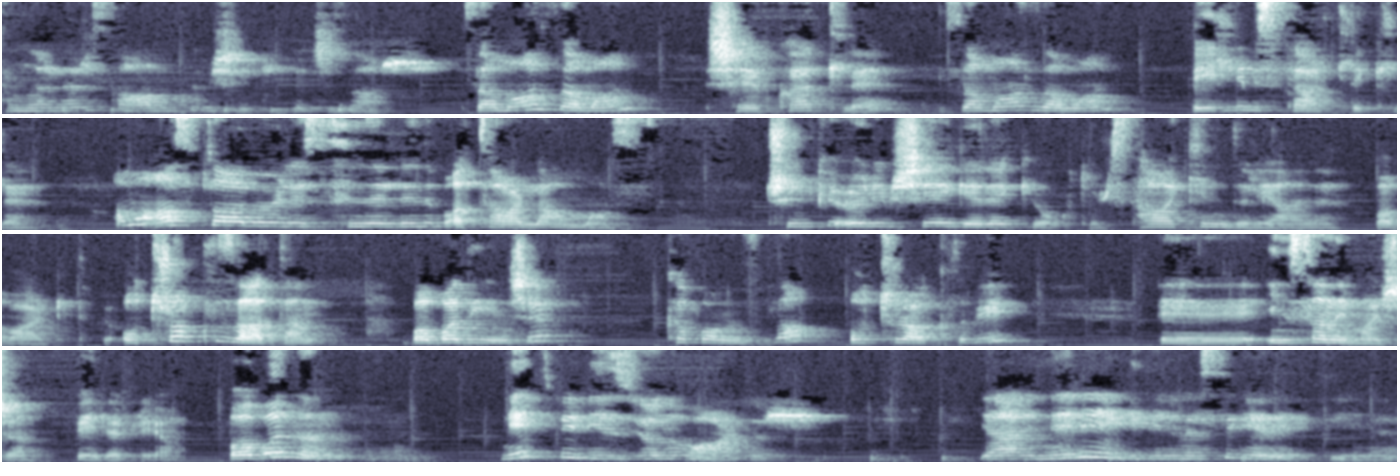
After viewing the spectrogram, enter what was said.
sınırları sağlıklı bir şekilde çizer. Zaman zaman şefkatle, zaman zaman belli bir sertlikle ama asla böyle sinirlenip atarlanmaz. Çünkü öyle bir şeye gerek yoktur. Sakindir yani baba arketipi. Oturaklı zaten baba deyince kafamızda oturaklı bir e, insan imajı belirliyor. Babanın net bir vizyonu vardır. Yani nereye gidilmesi gerektiğini,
